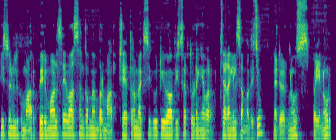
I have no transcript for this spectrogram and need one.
P Sunilkumar Perumal Seva Sangham മെമ്പർമാർ ക്ഷേത്രം എക്സിക്യൂട്ടീവ് ഓഫീസർ തുടങ്ങിയവർ ചടങ്ങിൽ സംബന്ധിച്ചു. Network news Payyanur.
